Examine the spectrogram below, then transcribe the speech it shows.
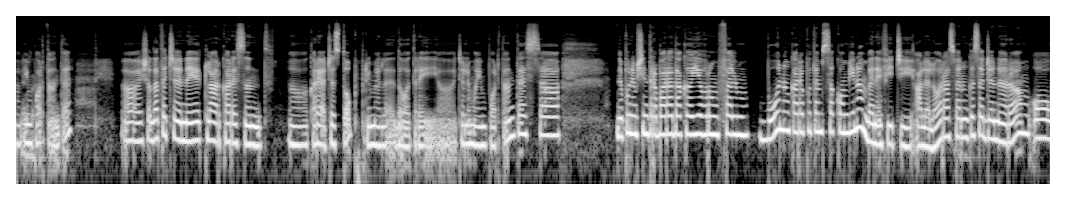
exact. importante. Uh, Și odată ce ne e clar care sunt, uh, care e acest top, primele două, trei uh, cele mai importante, să ne punem și întrebarea dacă e vreun fel bun în care putem să combinăm beneficii ale lor, astfel încât să generăm o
